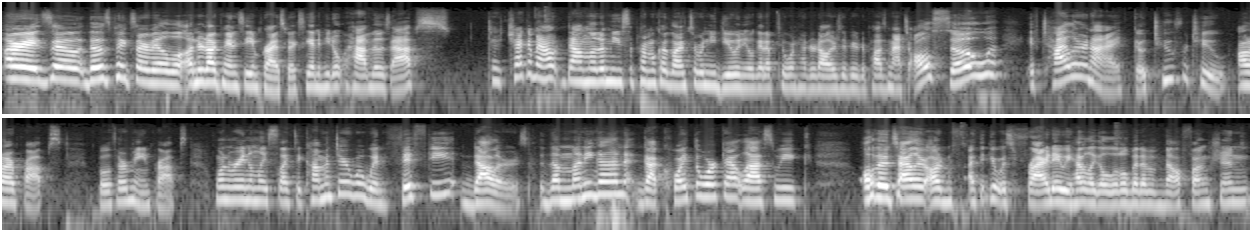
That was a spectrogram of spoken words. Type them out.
All right, so those picks are available Underdog Fantasy and Prize Picks. Again, if you don't have those apps, to check them out, download them, use the promo code LineStar when you do, and you'll get up to $100 of your deposit match. Also, if Tyler and I go two for two on our props, both our main props, one randomly selected commenter will win $50. The money gun got quite the workout last week. Although Tyler, on I think it was Friday, we had like a little bit of a malfunction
